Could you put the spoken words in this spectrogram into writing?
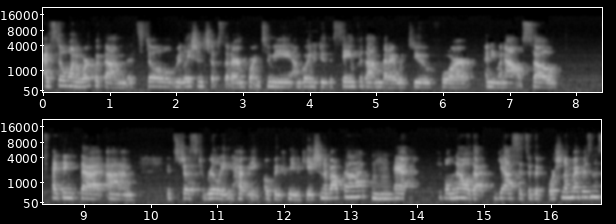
I still want to work with them. It's still relationships that are important to me. I'm going to do the same for them that I would do for anyone else. So I think that um, it's just really having open communication about that. Mm-hmm. And people know that yes, it's a good portion of my business,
